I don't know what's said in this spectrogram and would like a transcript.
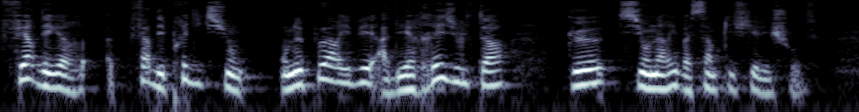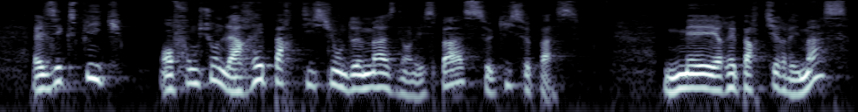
faire des, prédictions, on ne peut arriver à des résultats que si on arrive à simplifier les choses. Elles expliquent, en fonction de la répartition de masse dans l'espace, ce qui se passe. Mais répartir les masses,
